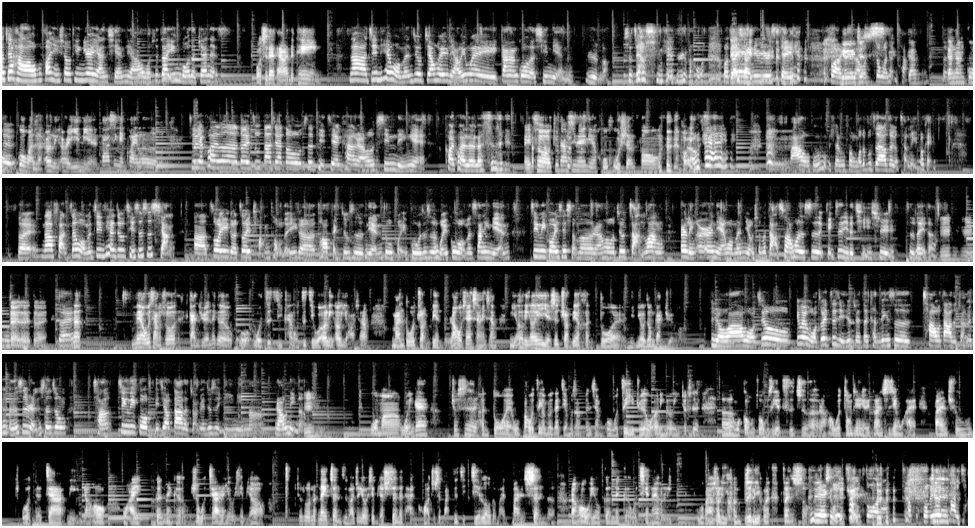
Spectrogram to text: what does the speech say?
大家好，欢迎收听月阳闲聊，我是在英国的 Janice，我是在台湾的 Ting。那今天我们就将会聊，因为刚刚过了新年日嘛，是叫新年日吗？我我在想 New Year's Day，不好意思啊，我中文很差。刚刚刚过过完了二零二一年，大家新年快乐！新年快乐！对，祝大家都身体健康，然后心灵也快快乐乐之类。没错，祝大家新的一年虎虎生风，好 OK。哇哦，虎虎生风，我都不知道这个成语。OK，对，那反正我们今天就其实是想啊、呃，做一个最传统的一个 topic，就是年度回顾，就是回顾我们上一年经历过一些什么，然后就展望二零二二年我们有什么打算，或者是给自己的期许之类的。嗯嗯，对对对对。那。没有，我想说，感觉那个我我自己看我自己，我二零二一好像蛮多转变的。然后我现在想一想，你二零二一也是转变很多哎，你你有这种感觉吗？有啊，我就因为我对自己就觉得肯定是超大的转变，可能是人生中常经历过比较大的转变，就是移民嘛。然后你呢？嗯，我吗？我应该。就是很多哎、我不知道我自己有没有在节目上分享过。我自己觉得我二零二一就是，呃，我工作不是也辞职了，然后我中间有一段时间我还搬出我的家里，然后我还跟那个就是我家人有一些比较，就说那那一阵子吧，就有一些比较深的谈话，就是把自己揭露的蛮蛮深的。然后我又跟那个我前男友离。我本来要说离婚，不是离婚，分手。所以我就觉得差不多了，差不多，因为太长，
